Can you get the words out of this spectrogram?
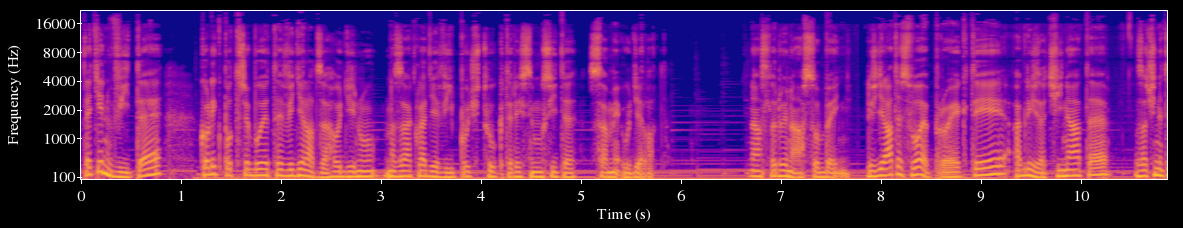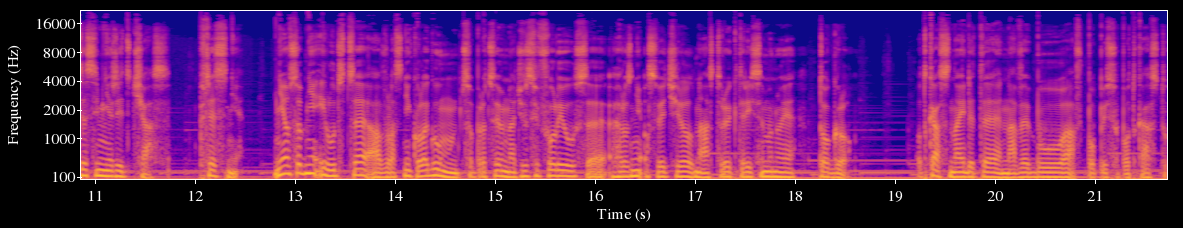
Teď jen víte, kolik potřebujete vydělat za hodinu na základě výpočtu, který si musíte sami udělat. Následuje násobení. Když děláte svoje projekty a když začínáte, začnete si měřit čas. Přesně. Mně osobně i Ludce a vlastně kolegům, co pracujeme na Juicifoliu, se hrozně osvědčil nástroj, který se jmenuje Toggle. Odkaz najdete na webu a v popisu podcastu.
